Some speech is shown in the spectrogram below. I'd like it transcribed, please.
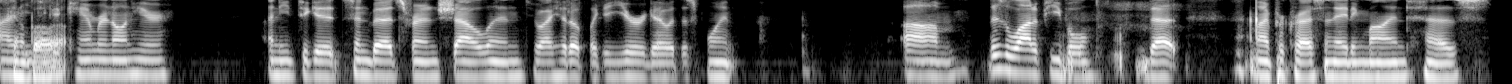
I need to get up. Cameron on here. I need to get Sinbad's friend Shaolin, who I hit up like a year ago at this point. Um, there's a lot of people that my procrastinating mind has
